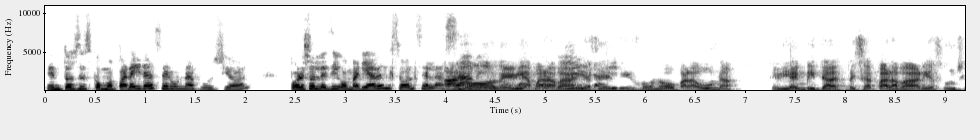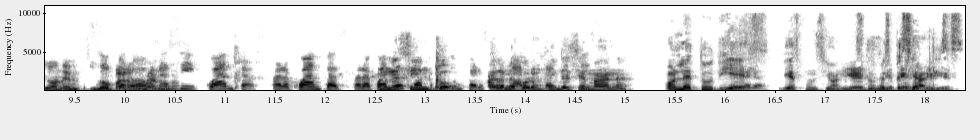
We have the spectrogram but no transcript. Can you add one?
Entonces, como para ir a hacer una función, por eso les digo, María del Sol se la Ah, sabe. no, la para varias, él dijo, no para una. Sería invitada especial para varias funciones, Sí, no para pero una, aún ¿no? así, ¿cuántas? ¿Para cuántas? ¿Para Unas cuántas aprende cinco. un A lo mejor un fin de difícil? semana. Ponle tú pero- 10, 10 funciones Diez, especiales.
